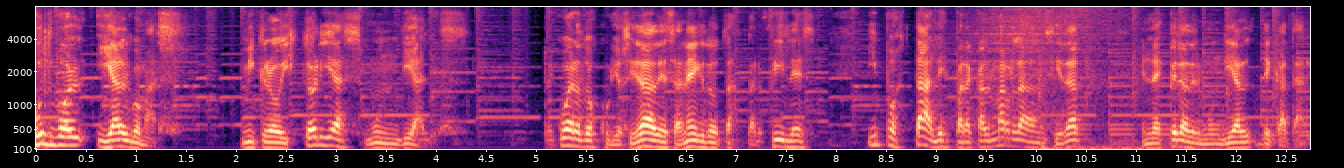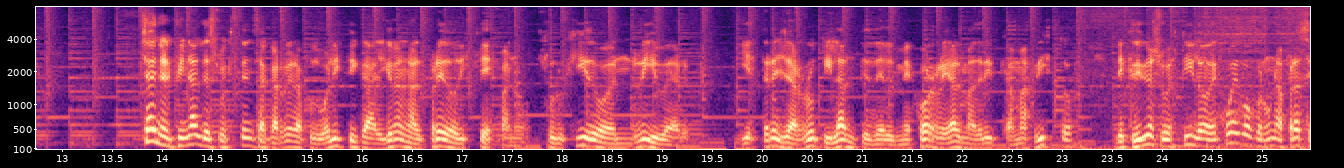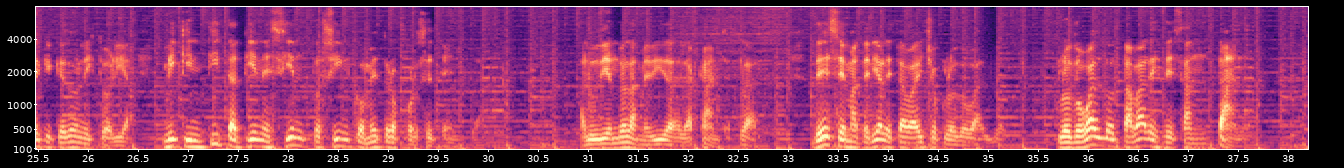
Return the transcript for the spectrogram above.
Fútbol y algo más. Microhistorias mundiales. Recuerdos, curiosidades, anécdotas, perfiles y postales para calmar la ansiedad en la espera del Mundial de Qatar. Ya en el final de su extensa carrera futbolística, el gran Alfredo Di Stefano, surgido en River y estrella rutilante del mejor Real Madrid jamás visto, describió su estilo de juego con una frase que quedó en la historia. Mi quintita tiene 105 metros por 70. Aludiendo a las medidas de las canchas, claro. De ese material estaba hecho Clodovaldo. Clodovaldo Tavares de Santana.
